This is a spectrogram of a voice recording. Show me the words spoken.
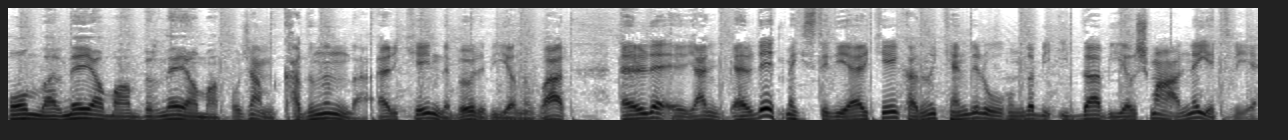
Onlar ne yamandır ne yaman. Hocam kadının da erkeğin de böyle bir yanı var. Elde e, yani elde etmek istediği erkeği kadını kendi ruhunda bir iddia bir yarışma haline getiriyor.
